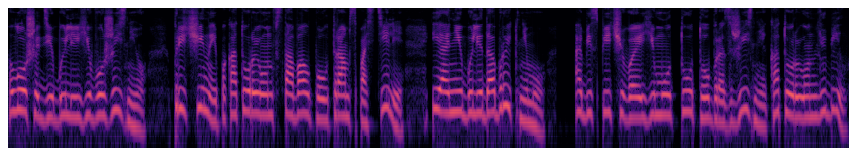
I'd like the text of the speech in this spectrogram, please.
Лошади были его жизнью, причиной, по которой он вставал по утрам с постели, и они были добры к нему, обеспечивая ему тот образ жизни, который он любил,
